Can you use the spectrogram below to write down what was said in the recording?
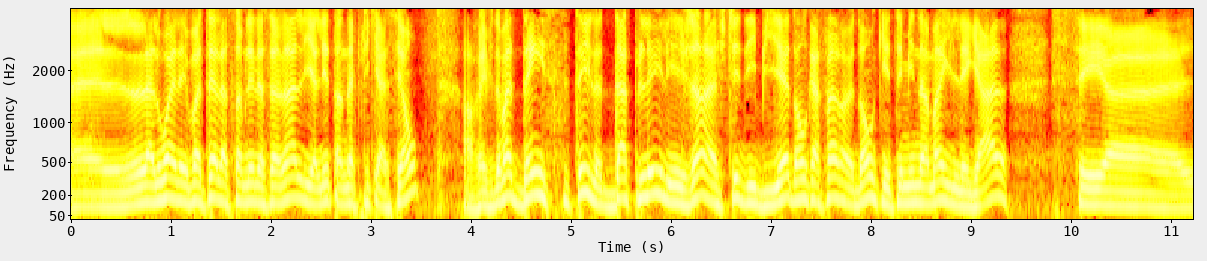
Euh, la loi, elle est votée à l'Assemblée nationale et elle est en application. Alors évidemment, d'inciter, d'appeler les gens à acheter des billets, donc à faire un don qui est éminemment illégal, c'est... Euh,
